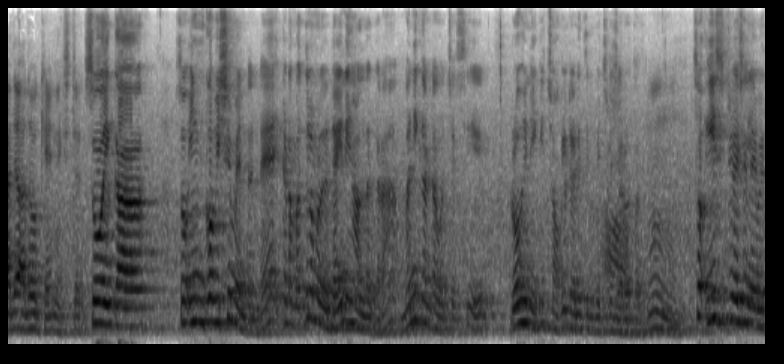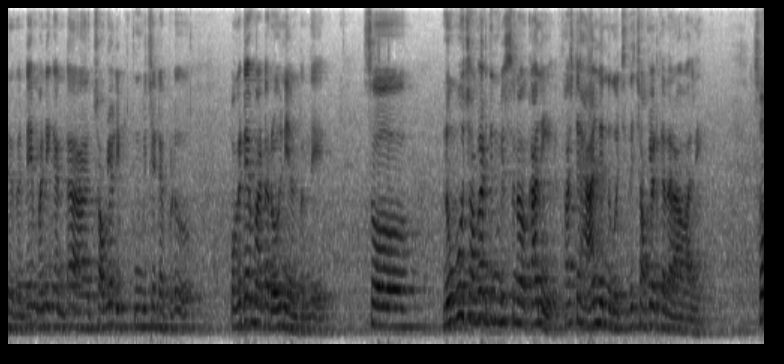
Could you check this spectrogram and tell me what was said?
అదే అది ఓకే నెక్స్ట్ సో ఇంకా సో ఇంకో విషయం ఏంటంటే ఇక్కడ మధ్యలో మనకి డైనింగ్ హాల్ దగ్గర మణికంఠ వచ్చేసి రోహిణికి చాక్లెట్ అనేది తినిపించడం జరుగుతుంది. సో ఈ సిచ్యువేషన్ ఏమవుతుందంటే మణికంఠ చాక్లెట్ తినిపించేటప్పుడు ఒకటే మాట రోహిణి అంటుంది. సో నువ్వు చాక్లెట్ తినిపిస్తున్నావు కానీ ఫస్ట్ హ్యాండ్ ఎందుకు వచ్చింది? చాక్లెట్ కదా రావాలి. సో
